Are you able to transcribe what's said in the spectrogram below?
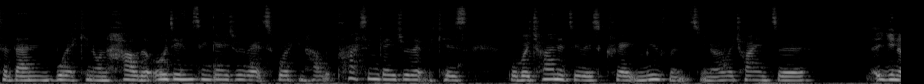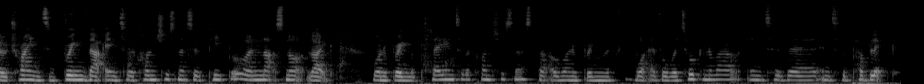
to then working on how the audience engage with it to working how the press engage with it because what we're trying to do is create movements you know? We're trying to you know trying to bring that into the consciousness of people and that's not like I want to bring the play into the consciousness but I want to bring the whatever we're talking about into the into the public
